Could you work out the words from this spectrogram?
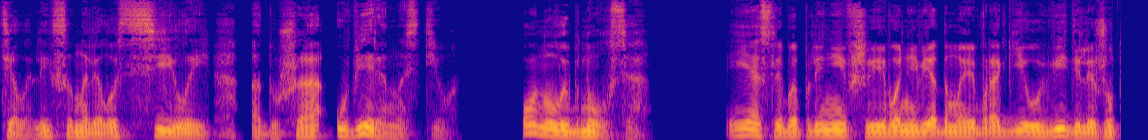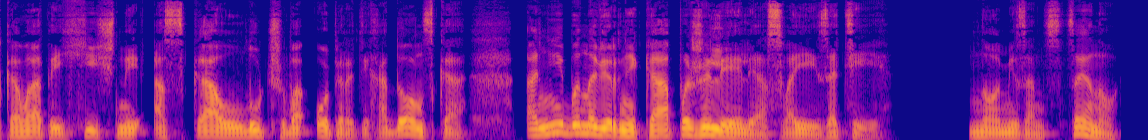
Тело лиса налилось силой, а душа — уверенностью. Он улыбнулся. Если бы пленившие его неведомые враги увидели жутковатый хищный оскал лучшего опера Тиходонска, они бы наверняка пожалели о своей затее но мизансцену,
